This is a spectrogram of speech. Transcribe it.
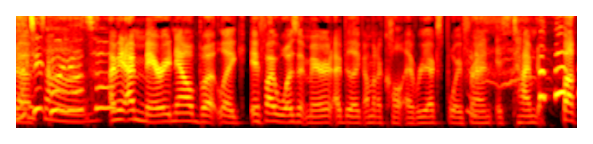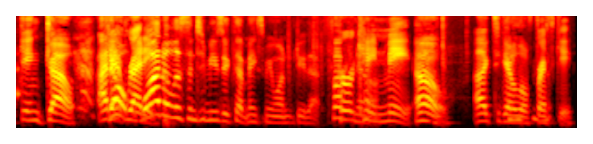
gonna. a good going song. I mean, I'm married now, but like, if I wasn't married, I'd be like, I'm gonna call every ex boyfriend. It's time to fucking go. I Get don't want to listen to music that makes me want to do that. Fuck Hurricane no. me. Oh, I like to get a little frisky.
